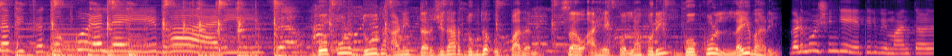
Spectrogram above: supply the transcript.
चवीच गोकुळ लई भारी. गोकुळ दूध आणि दर्जेदार दुग्ध उत्पादने. चव आहे कोल्हापुरी गोकुळ लई भारी. गडमुळशिंगे येथील विमानतळ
